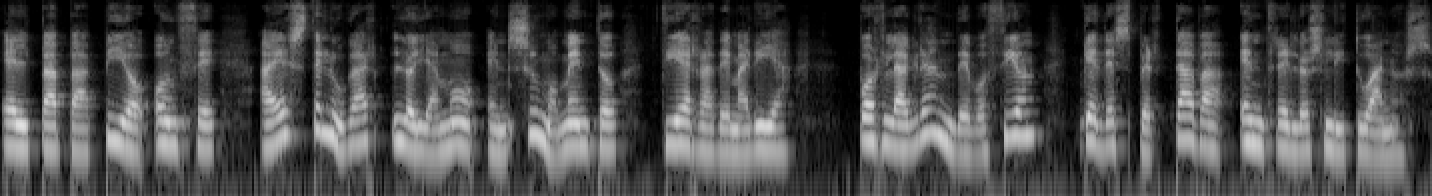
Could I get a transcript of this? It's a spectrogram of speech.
El Papa Pío XI a este lugar lo llamó en su momento Tierra de María, por la gran devoción que despertaba entre los lituanos.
